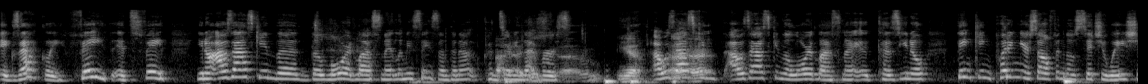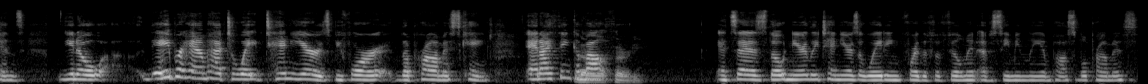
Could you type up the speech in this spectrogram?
exactly faith. It's faith. You know, I was asking the the Lord last night. Let me say something concerning I that just, verse. um, yeah. I was Uh, uh, asking I was asking the Lord last night because you know thinking putting yourself in those situations you know Abraham had to wait 10 years before the promise came and I think about 30. it says though nearly 10 years awaiting for the fulfillment of seemingly impossible promise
